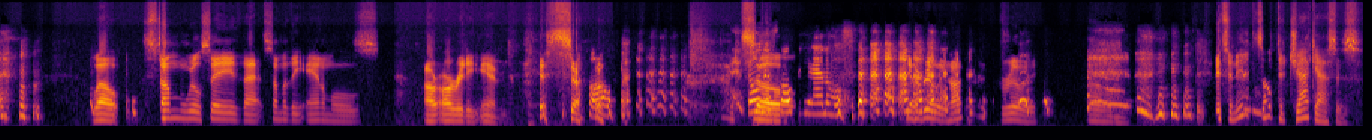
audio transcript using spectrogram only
well, some will say that some of the animals are already in. so, Oh. Don't so insult the animals. yeah, really, huh? Really. Um, it's an insult to jackasses.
